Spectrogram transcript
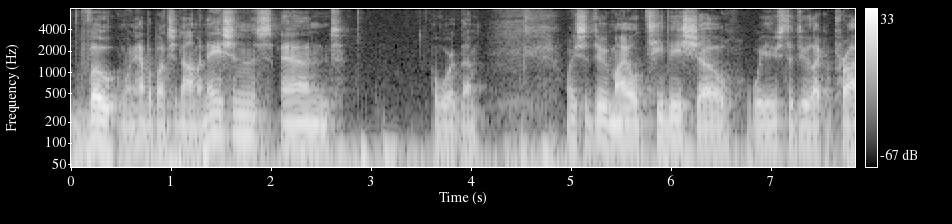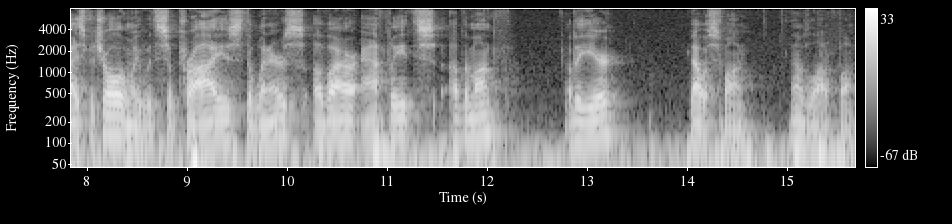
vote when we have a bunch of nominations and award them. We used to do my old TV show. We used to do like a prize patrol, and we would surprise the winners of our athletes of the month, of the year. That was fun. That was a lot of fun.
